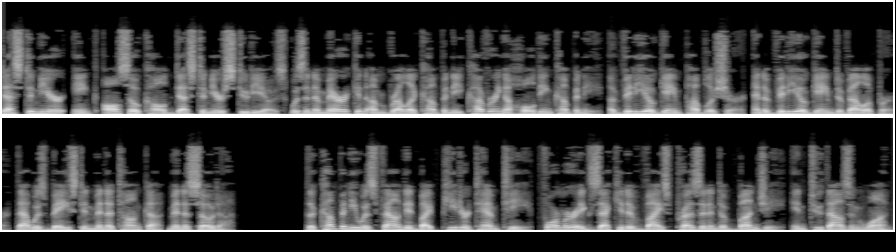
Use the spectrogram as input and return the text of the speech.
Destineer, Inc. also called Destineer Studios was an American umbrella company covering a holding company, a video game publisher, and a video game developer, that was based in Minnetonka, Minnesota. The company was founded by Peter Tamte, former executive vice president of Bungie, in 2001.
